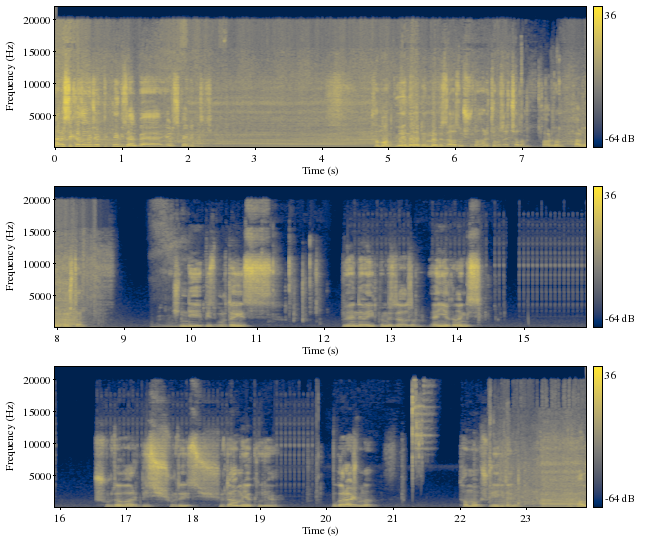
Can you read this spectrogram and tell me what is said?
Yarışı kazanacaktık ne güzel be. Yarış kaybettik. Tamam güvenliğe dönmemiz lazım. Şuradan haritamızı açalım. Pardon. Pardon arkadaşlar. Şimdi biz buradayız. Güvenli eve gitmemiz lazım. En yakın hangisi? Şurada var. Biz şuradayız. Şu daha mı yakın ya? Bu garaj mı lan? Tamam şuraya gidelim. Abi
